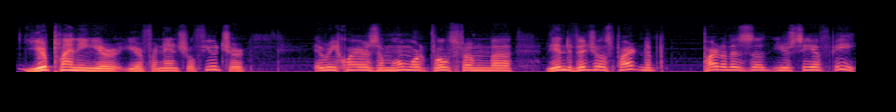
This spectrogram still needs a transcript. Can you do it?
you're planning your your financial future, it requires some homework both from uh, the individual's part and the part of his uh, your CFP.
